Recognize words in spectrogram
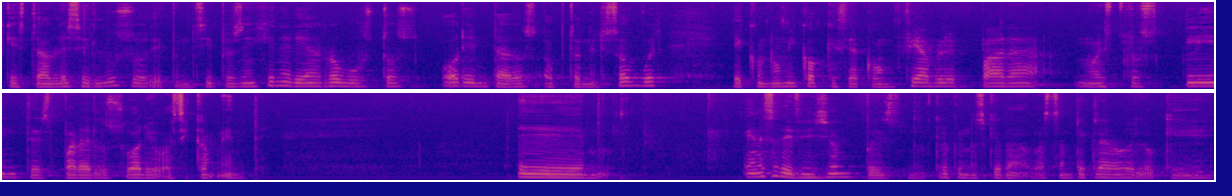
que establece el uso de principios de ingeniería robustos orientados a obtener software económico que sea confiable para nuestros clientes, para el usuario básicamente. Eh, en esa definición, pues creo que nos queda bastante claro de lo que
